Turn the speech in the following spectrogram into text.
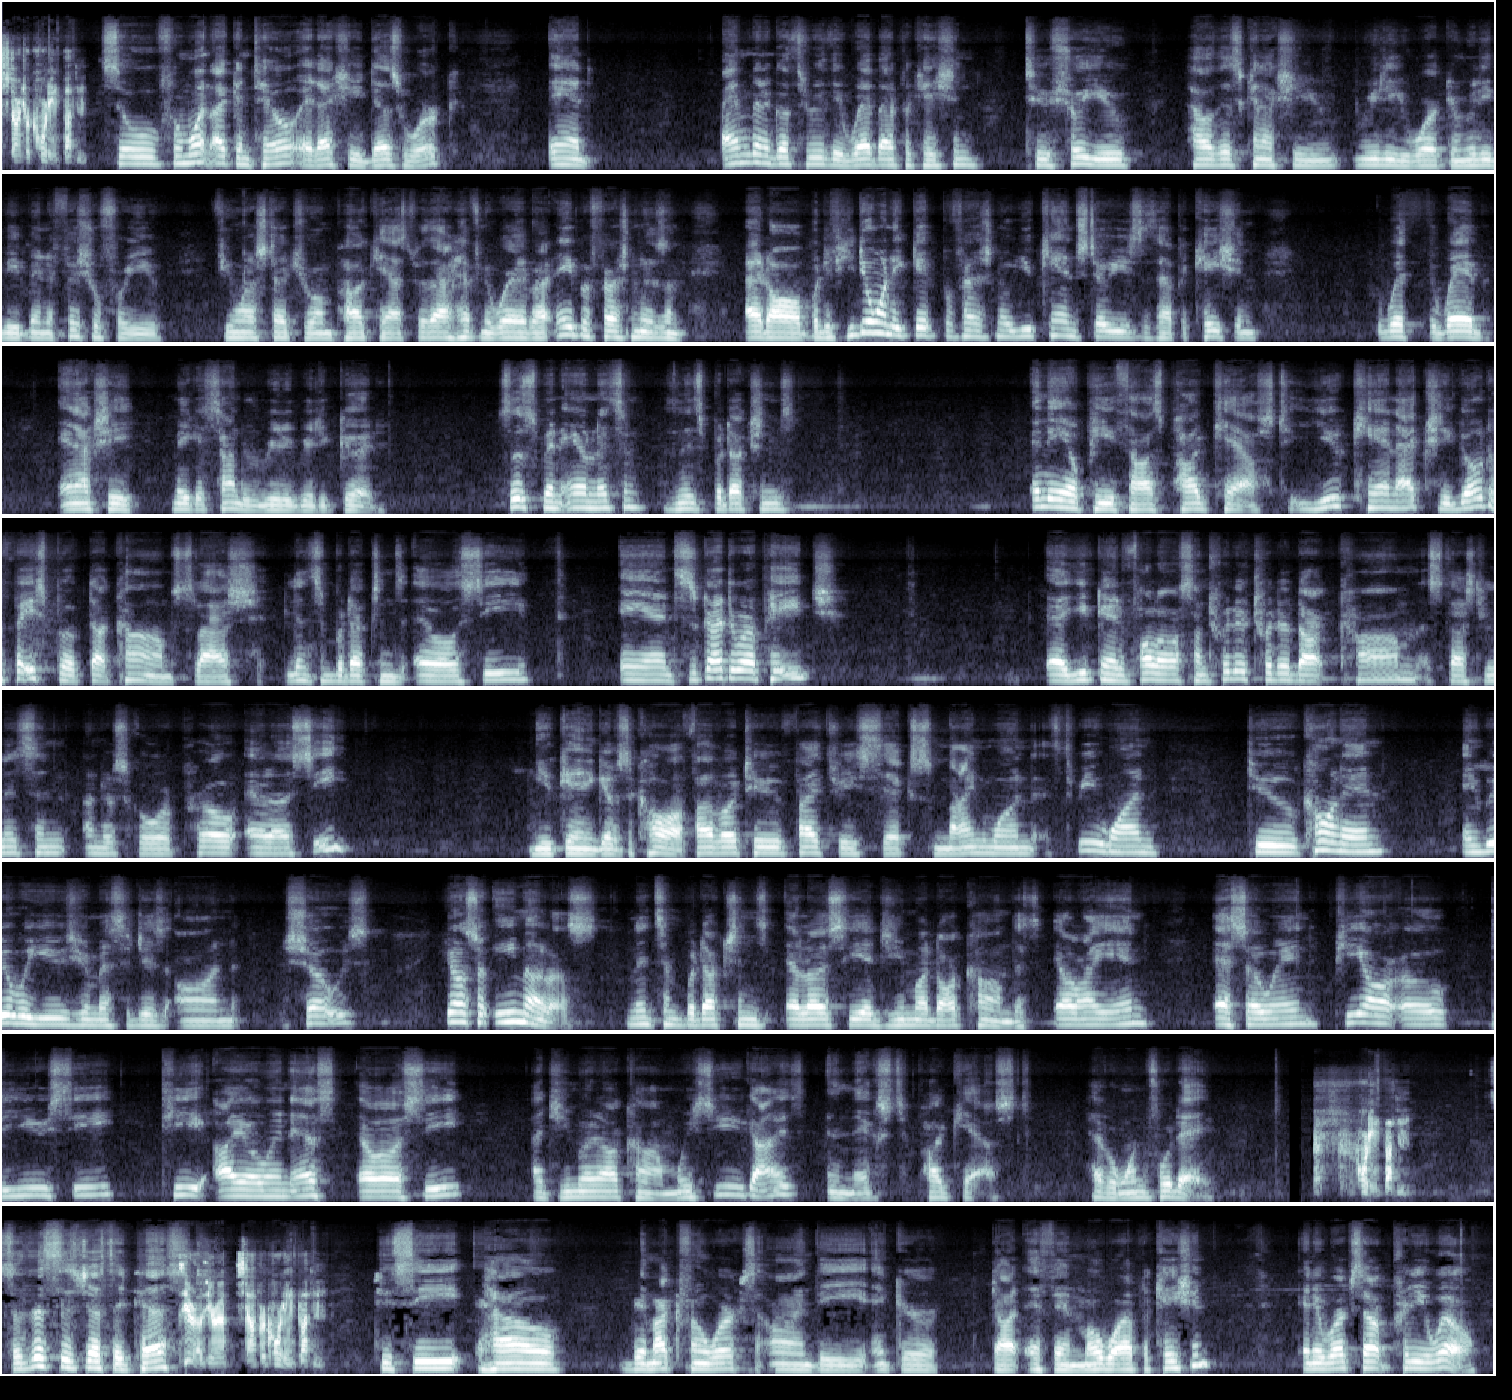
Start recording button. So from what I can tell, it actually does work. And I'm going to go through the web application to show you how this can actually really work and really be beneficial for you if you want to start your own podcast without having to worry about any professionalism at all. But if you don't want to get professional, you can still use this application with the web and actually make it sound really, really good. So this has been Aaron Linson with Linson Productions NALP Thoughts Podcast. You can actually go to facebook.com slash Linson Productions LLC and subscribe to our page. Uh, you can follow us on Twitter, twitter.com slash Linson underscore pro LLC. You can give us a call at 502 536 9131 to call in, and we will use your messages on shows. You can also email us, Linson Productions LLC at gmail.com. That's L I N S O N P R O D U C T I O N S L L C at gmail.com. We see you guys in the next podcast. Have a wonderful day. Recording button. So, this is just a test Zero zero. Stop recording button. to see how the microphone works on the Anchor.fm mobile application, and it works out pretty well.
